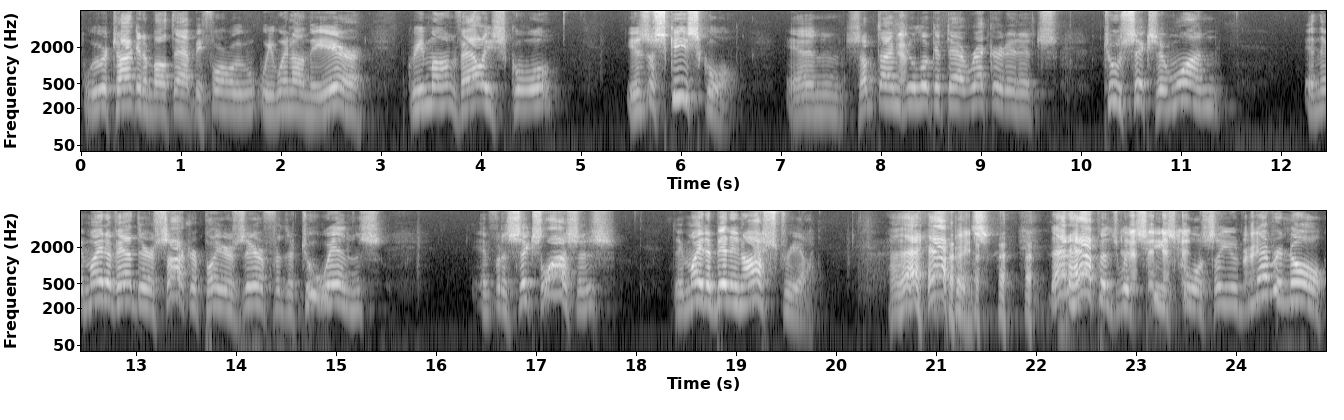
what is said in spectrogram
we were talking about that before we, we went on the air. Green Mountain Valley School is a ski school. And sometimes you look at that record and it's two, six, and one, and they might have had their soccer players there for the two wins, and for the six losses, they might have been in Austria. Now, that happens. that happens with ski schools, so you never know.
